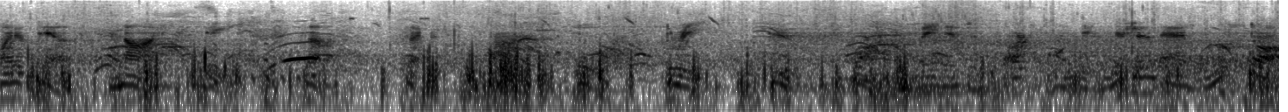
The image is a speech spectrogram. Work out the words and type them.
minus 10, 9, 8, 7, 6, 5, 4, 3, 2, 1. Main engine start, ignition, and lift off.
